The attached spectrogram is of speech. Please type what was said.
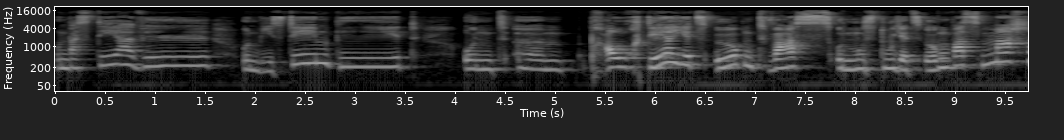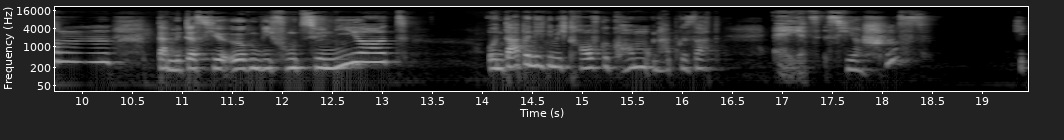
Und was der will und wie es dem geht und ähm, braucht der jetzt irgendwas und musst du jetzt irgendwas machen, damit das hier irgendwie funktioniert? Und da bin ich nämlich drauf gekommen und habe gesagt, ey, jetzt ist hier Schluss. Hier,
